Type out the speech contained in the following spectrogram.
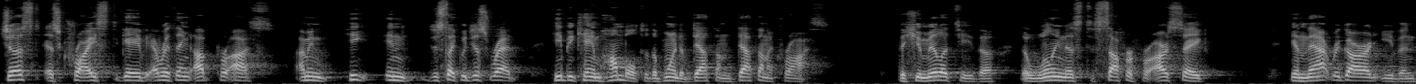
just as Christ gave everything up for us, I mean, he, in, just like we just read, he became humble to the point of death on death on a cross. The humility, the, the willingness to suffer for our sake. In that regard, even,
